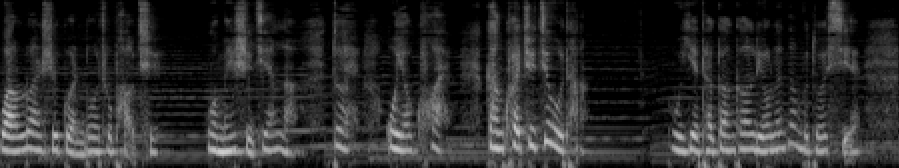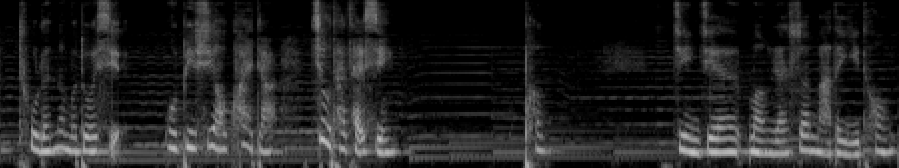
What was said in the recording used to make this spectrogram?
往乱石滚落处跑去。我没时间了，对我要快，赶快去救他。午夜，他刚刚流了那么多血。吐了那么多血，我必须要快点救他才行。砰！颈间猛然酸麻的一痛，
